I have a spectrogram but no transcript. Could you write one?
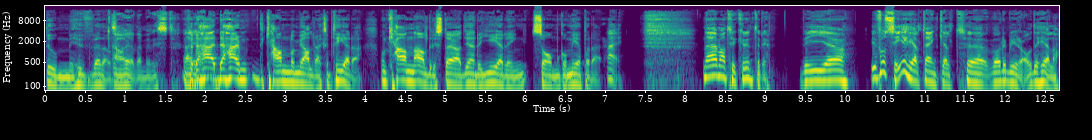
dum i huvudet. Alltså. Ja, ja, nej, men visst. För det, här, det här kan de ju aldrig acceptera. De kan aldrig stödja en regering som går med på det här. Nej. Nej, man tycker inte det. Vi, eh, vi får se helt enkelt eh, vad det blir av det hela.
